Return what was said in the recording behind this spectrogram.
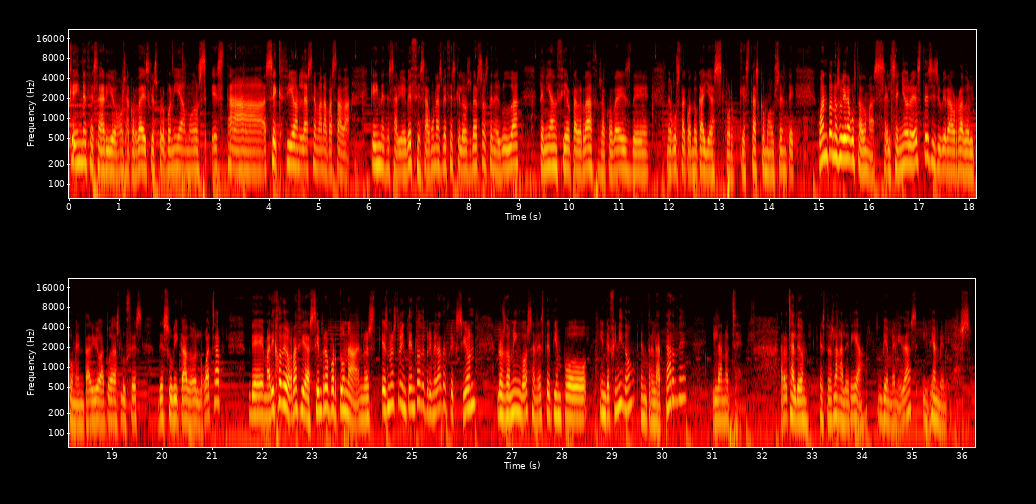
Qué innecesario, ¿os acordáis que os proponíamos esta sección la semana pasada? Qué innecesario. Hay veces, algunas veces que los versos de Neruda tenían cierta verdad. ¿Os acordáis de Me gusta cuando callas porque estás como ausente? ¿Cuánto nos hubiera gustado más el señor este si se hubiera ahorrado el comentario a todas luces desubicado el WhatsApp? de Marijo de Gracias, siempre oportuna. Es nuestro intento de primera reflexión los domingos en este tiempo indefinido entre la tarde y la noche. Arrachaldeón, esto es la galería. Bienvenidas y bienvenidos.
